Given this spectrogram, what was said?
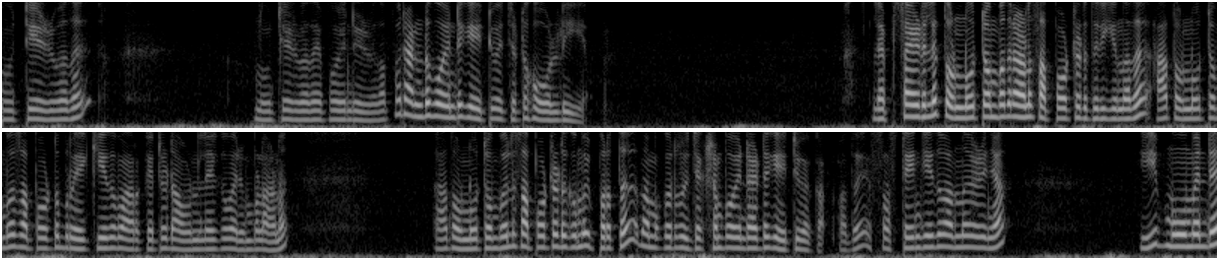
നൂറ്റി എഴുപത് നൂറ്റി എഴുപത് പോയിന്റ് എഴുപത് അപ്പോൾ രണ്ട് പോയിന്റ് കയറ്റി വെച്ചിട്ട് ഹോൾഡ് ചെയ്യുക ലെഫ്റ്റ് സൈഡിൽ തൊണ്ണൂറ്റൊമ്പതിനാണ് സപ്പോർട്ട് എടുത്തിരിക്കുന്നത്. ആ തൊണ്ണൂറ്റൊമ്പത് സപ്പോർട്ട് ബ്രേക്ക് ചെയ്ത് മാർക്കറ്റ് ഡൗണിലേക്ക് വരുമ്പോഴാണ് ആ തൊണ്ണൂറ്റൊമ്പതിൽ സപ്പോർട്ട് എടുക്കുമ്പോൾ ഇപ്പുറത്ത് നമുക്കൊരു റിജക്ഷൻ പോയിന്റായിട്ട് കയറ്റി വെക്കാം. അത് സസ്റ്റെയിൻ ചെയ്ത് വന്നു കഴിഞ്ഞാൽ ഈ മൂവ്മെന്റ്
